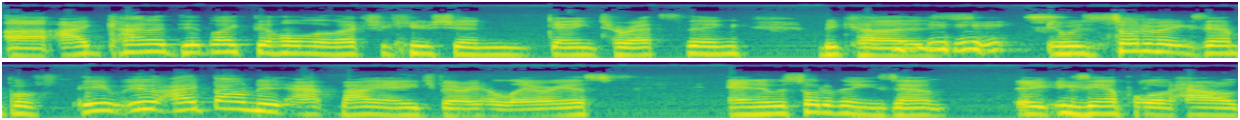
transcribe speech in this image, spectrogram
Uh, I kind of did like the whole electrocution getting Tourette's thing because it was sort of an example of. It, it, I found it at my age very hilarious, and it was sort of an exam, a- example of how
